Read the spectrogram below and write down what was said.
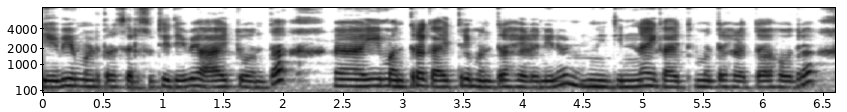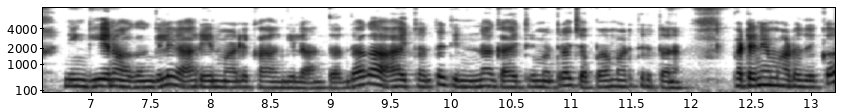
ದೇವಿ ಏನು ಮಾಡ್ತಾಳೆ, ಸರಸ್ವತಿ ದೇವಿ ಆಯಿತು ಅಂತ ಈ ಮಂತ್ರ, ಗಾಯತ್ರಿ ಮಂತ್ರ ಹೇಳು ನೀನು. ದಿನ ಈ ಗಾಯತ್ರಿ ಮಂತ್ರ ಹೇಳ್ತಾ ಹೋದ್ರೆ ನಿಂಗೆ ಏನೂ ಆಗಂಗಿಲ್ಲ ಯಾರೇನು ಮಾಡ್ಲಿಕ್ಕೆ ಆಗಂಗಿಲ್ಲ ಅಂತಂದಾಗ ಆಯಿತು ಅಂತ ದಿನ ಗಾಯತ್ರಿ ಮಂತ್ರ ಜಪ ಮಾಡ್ತಿರ್ತಾನೆ. ಪಠನೆ ಮಾಡೋದಕ್ಕೆ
